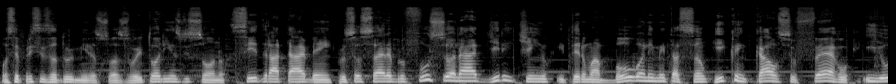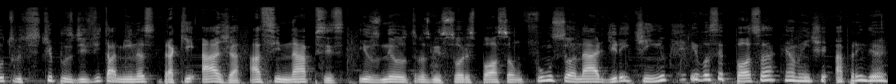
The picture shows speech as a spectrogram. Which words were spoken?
Você precisa dormir as suas 8 horinhas de sono, se hidratar bem, para o seu cérebro funcionar direitinho e ter uma boa alimentação rica em cálcio, ferro e outros tipos de vitaminas para que haja as sinapses e os neurotransmissores possam funcionar direitinho direitinho e você possa realmente aprender.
